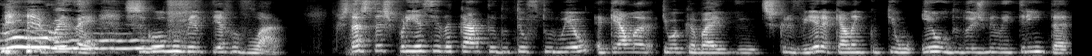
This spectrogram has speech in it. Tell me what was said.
pois é, chegou o momento de a revelar. Gostaste da experiência da carta do teu futuro eu? Aquela que eu acabei de descrever, aquela em que o teu eu de 2030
